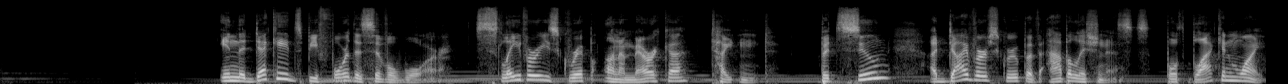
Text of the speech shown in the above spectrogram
In the decades before the Civil War, slavery's grip on America tightened. But soon, a diverse group of abolitionists, both black and white,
